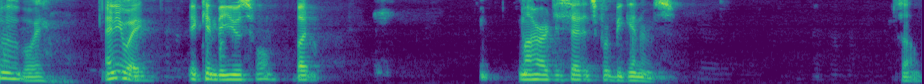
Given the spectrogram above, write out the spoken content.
Oh boy. Anyway, it can be useful, but Maharaj said it's for beginners. So,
